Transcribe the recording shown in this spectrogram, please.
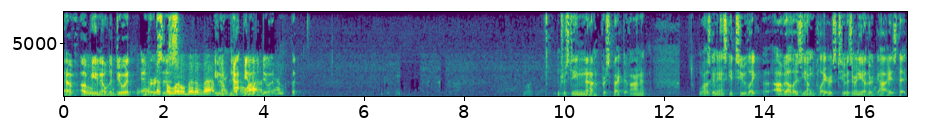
of of being able to do it Yeah, and versus just a little bit of that. you know not being able to do it, end. but. Interesting uh, perspective on it. Well, I was going to ask you too, like uh, of all those young players too. Is there any other guys that,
